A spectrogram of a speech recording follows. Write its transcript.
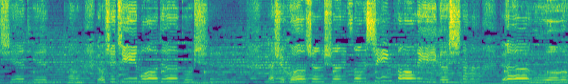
些天堂，都是寂寞的果实。那是活生生从心头里割下的我，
